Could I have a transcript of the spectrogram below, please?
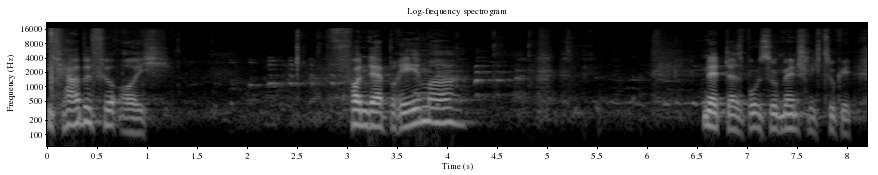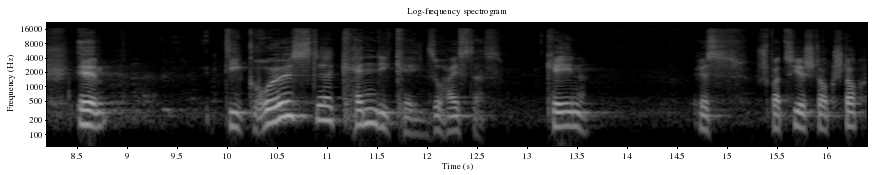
Ich habe für euch von der Bremer, nett, dass es so menschlich zugeht, ähm, die größte Candy Cane, so heißt das. Cane ist Spazierstock, Stock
